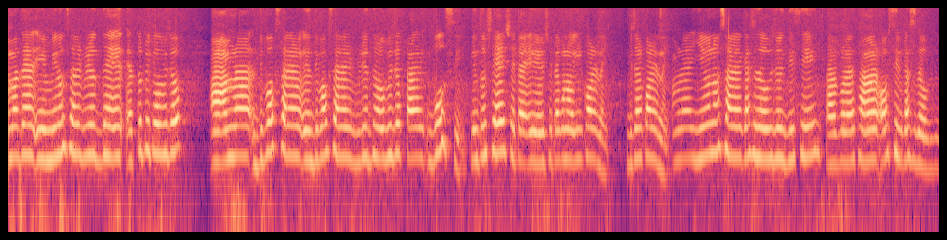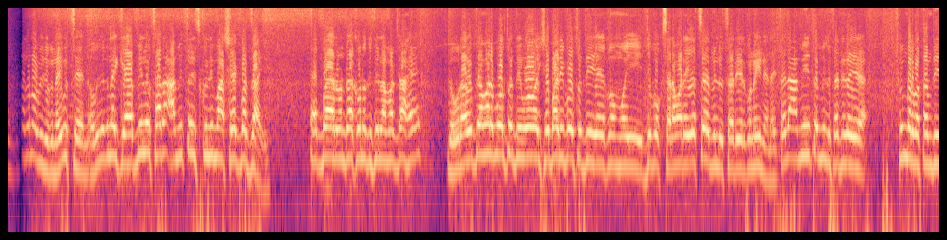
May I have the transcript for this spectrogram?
আমাদের মিনু স্যারের বিরুদ্ধে এতটুকু অভিযোগ আমরা দীপক স্যারের দীপক স্যারের বিরুদ্ধে অভিযোগ বলছি, কিন্তু সে সেটা সেটা কোনো ই করে নাই, বিচার করে নাই। আমরা ইউনো স্যারের কাছে অভিযোগ দিয়েছি তারপরে থানার ওসির কাছে অভিযোগ কোনো অভিযোগ নাই, বুঝছেন? অভিযোগ নাই কি? মিলো স্যার, আমি তো স্কুলে মাসে একবার যাই। একবার ওরা কোনো কিছু আমার ডাহে। তো তো আমার বলতো দেবো এসে বাড়ি বলতো দিই এরকম ওই দেবক স্যার আমার এই হচ্ছে মিলু স্যার এর কোনো ই নাই তাহলে আমি তো মিলু স্যার শুনবার পারতাম দি,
